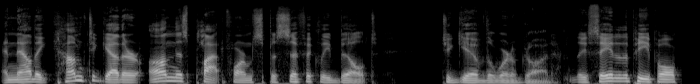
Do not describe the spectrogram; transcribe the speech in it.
And now they come together on this platform specifically built to give the word of God. They say to the people,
